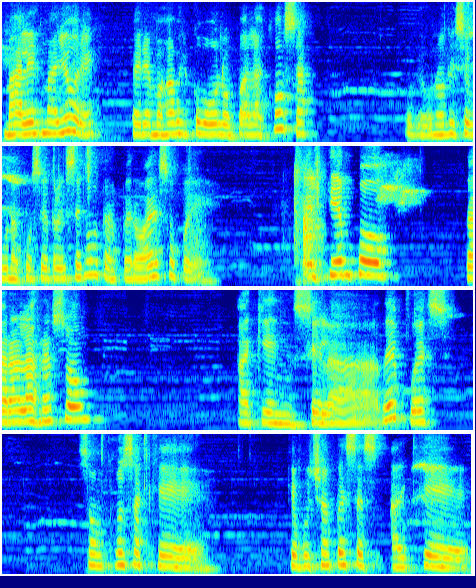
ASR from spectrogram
males mayores. Veremos a ver cómo nos va la cosa, porque unos dicen una cosa y otros dicen otra, pero a eso pues el tiempo dará la razón a quien se la dé, pues son cosas que, que muchas veces hay que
